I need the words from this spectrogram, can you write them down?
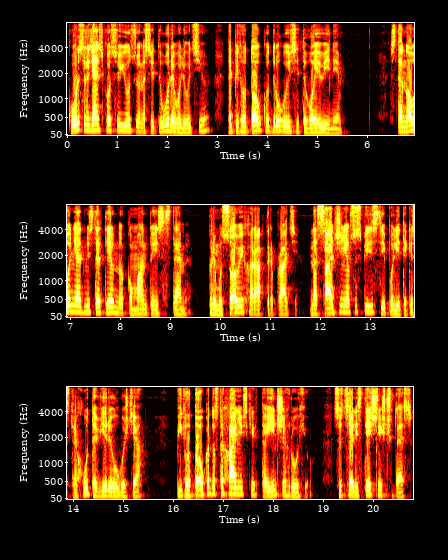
курс Радянського Союзу на світову революцію та підготовку Другої світової війни, встановлення адміністративно-командної системи, примусовий характер праці, насадження в суспільстві політики страху та віри у вождя, підготовка до стаханівських та інших рухів, соціалістичних чудес.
